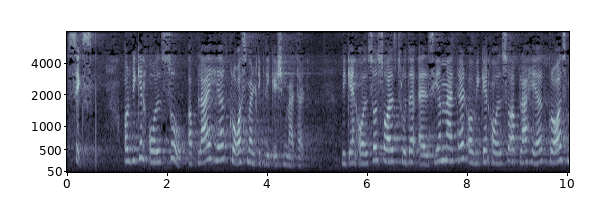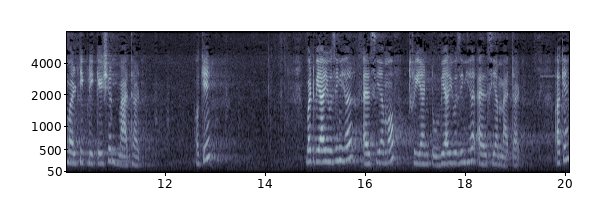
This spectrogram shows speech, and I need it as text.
6 or we can also apply here cross multiplication method. We can also solve through the LCM method or we can also apply here cross multiplication method. Okay. But we are using here LCM of 3 and 2. We are using here LCM method. Okay.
